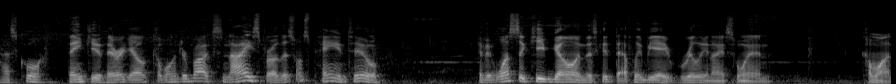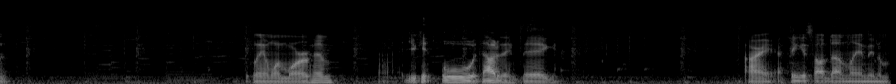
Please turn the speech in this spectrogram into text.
that's cool. Thank you. There we go. Couple hundred bucks. Nice, bro. This one's paying too. If it wants to keep going, this could definitely be a really nice win. Come on. Land one more of him. You can. Ooh, that would have been big. All right, I think it's all done landing them.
